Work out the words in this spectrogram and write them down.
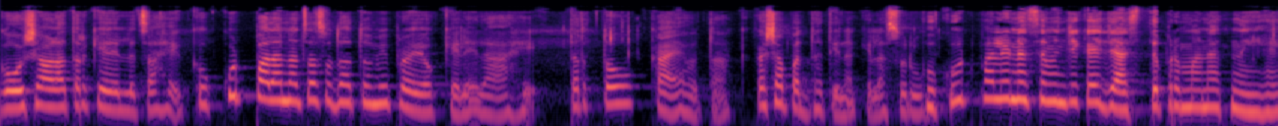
गोशाळा तर केलेलंच आहे. कुक्कुटपालनाचा सुद्धा तुम्ही प्रयोग केलेला आहे. तर तो काय होता? कशा पद्धतीनं केला सुरू? कुक्कुटपालन असं म्हणजे काही जास्त प्रमाणात नाही आहे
